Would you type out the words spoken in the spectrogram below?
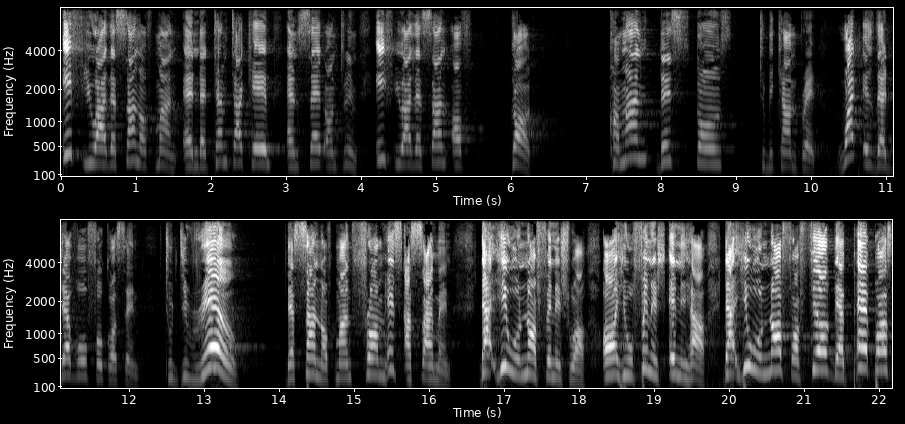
if you are the Son of Man, and the tempter came and said unto him, If you are the Son of God, command these stones to become bread. What is the devil focusing? To derail the Son of Man from his assignment that he will not finish well or he will finish anyhow, that he will not fulfill the purpose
